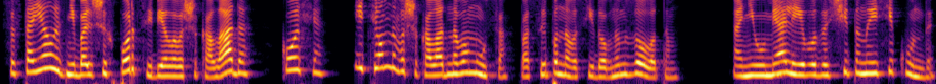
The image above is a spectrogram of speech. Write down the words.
состоял из небольших порций белого шоколада, кофе и темного шоколадного мусса, посыпанного съедобным золотом. Они умяли его за считанные секунды.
